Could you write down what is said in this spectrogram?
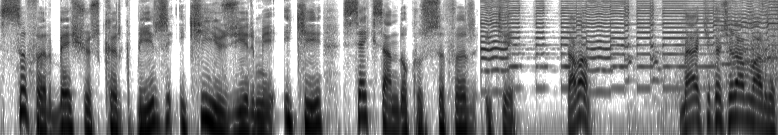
0541 222 8902 Tamam. Belki kaçıran vardır.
